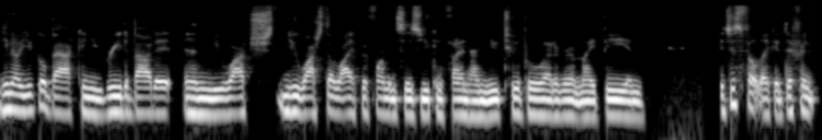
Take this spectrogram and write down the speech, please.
you know, you go back and you read about it, and you watch you watch the live performances you can find on YouTube or whatever it might be, and it just felt like a different.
